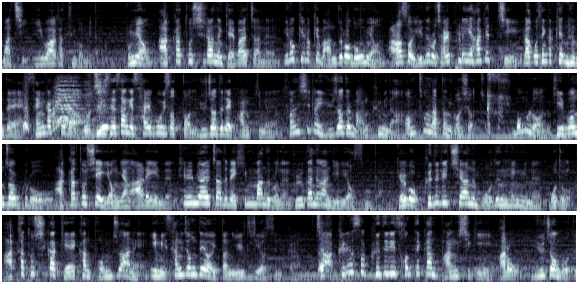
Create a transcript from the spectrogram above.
마치 이와 같은 겁니다. 분명 아카토시라는 개발자는 이렇게 이렇게 만들어 놓으면 알아서 이대로 잘 플레이 하겠지 라고 생각했는데 생각보다 뭐지? 이 세상에 살고 있었던 유저들의 광기는 현실의 유저들만큼이나 엄청났던 것이었죠. 뭐 물론 기본적으로 아카토시의 영향 아래에 있는 필멸자들의 힘만으로는 불가능한 일이었습니다. 결국 그들이 취하는 모든 행위는 모두 아카토시가 계획한 범주 안에 이미 상정되어 있던 일들이었으니까요. 자, 그래서 그들이 선택한 방식이 바로 유저 모드,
